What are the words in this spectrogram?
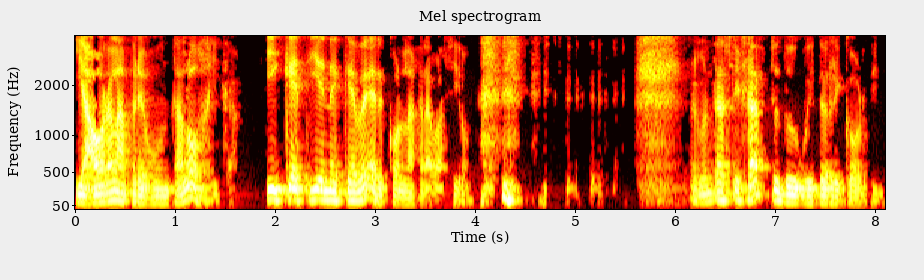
Y ahora la pregunta lógica. ¿Y qué tiene que ver con la grabación? Recording?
